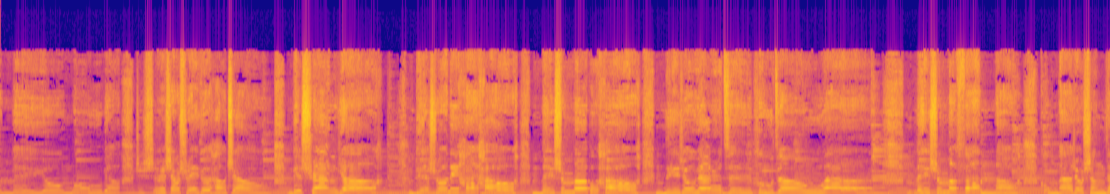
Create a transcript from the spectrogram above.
没有目标，想睡个好觉。别炫耀，别说你还好，没什么不好，你就怨日子枯燥啊，没什么烦恼，恐怕就想到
